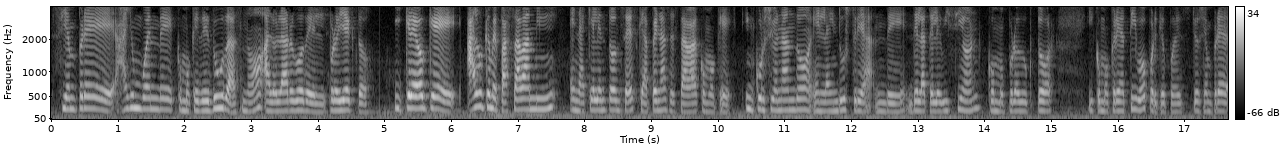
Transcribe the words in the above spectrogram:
siempre hay un buen de como que de dudas, ¿no? A lo largo del proyecto. Y creo que algo que me pasaba a mí en aquel entonces, que apenas estaba como que incursionando en la industria de, de la televisión como productor, y como creativo, porque pues yo siempre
